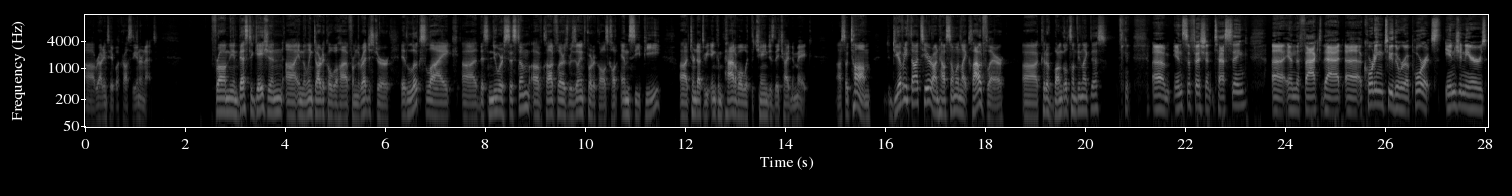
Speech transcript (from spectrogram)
uh, routing table across the internet. From the investigation uh, in the linked article we'll have from the register, it looks like this newer system of Cloudflare's resilience protocols called MCP uh, turned out to be incompatible with the changes they tried to make. Uh, so, Tom, do you have any thoughts here on how someone like Cloudflare could have bungled something like this? um, insufficient testing uh, and the fact that, uh, according to the reports, engineers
